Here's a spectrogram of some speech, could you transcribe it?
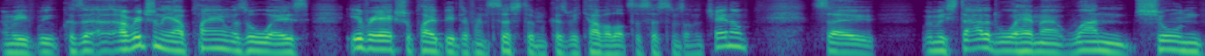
And we because uh, originally our plan was always every actual play would be a different system because we cover lots of systems on the channel. So when we started Warhammer, one, Sean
